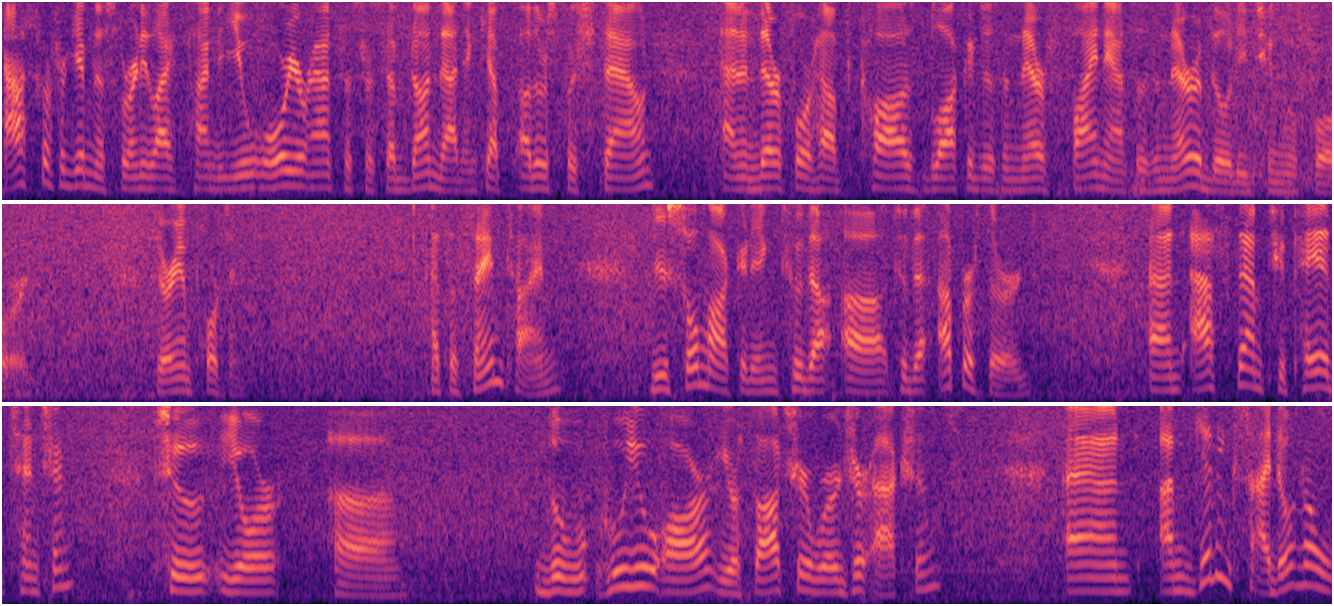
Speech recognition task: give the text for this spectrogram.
ask for forgiveness for any lifetime that you or your ancestors have done that and kept others pushed down and therefore have caused blockages in their finances and their ability to move forward. Very important. At the same time, do soul marketing to the, uh, to the upper third and ask them to pay attention to your uh, the, who you are, your thoughts, your words, your actions. And I'm getting, I don't know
